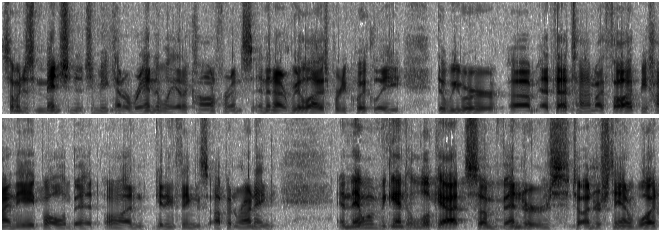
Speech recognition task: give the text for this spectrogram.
Someone just mentioned it to me kind of randomly at a conference, and then I realized pretty quickly that we were um, at that time I thought behind the eight ball a bit on getting things up and running. And then when we began to look at some vendors to understand what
